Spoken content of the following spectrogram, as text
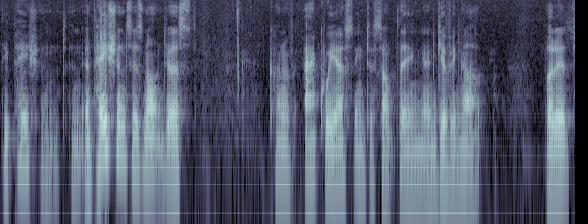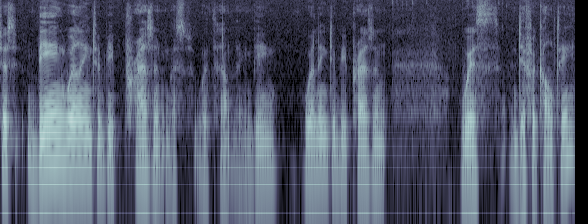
be patient. And, and patience is not just kind of acquiescing to something and giving up. But it's just being willing to be present with, with something, being willing to be present with difficulty.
